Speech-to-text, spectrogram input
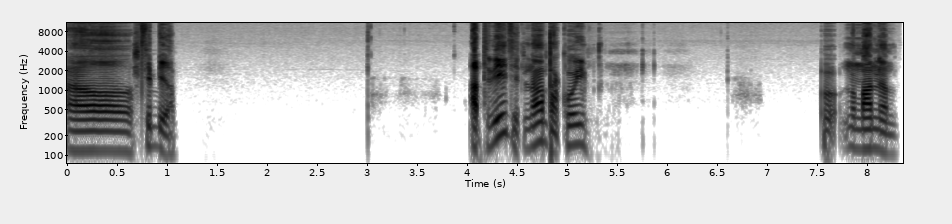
э, себе ответить на такой на момент,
